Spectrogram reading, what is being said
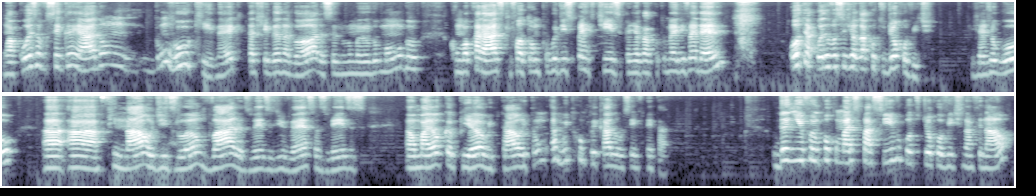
Uma coisa é você ganhar de um, de um Hulk, né? Que tá chegando agora, sendo número do mundo, com o Alcaraz, que faltou um pouco de expertise para jogar contra o Medvedev. Outra coisa é você jogar contra o Djokovic. Já jogou a, a final de slam várias vezes, diversas vezes. É o maior campeão e tal. Então é muito complicado você enfrentar. O Danilo foi um pouco mais passivo contra o Djokovic na final.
